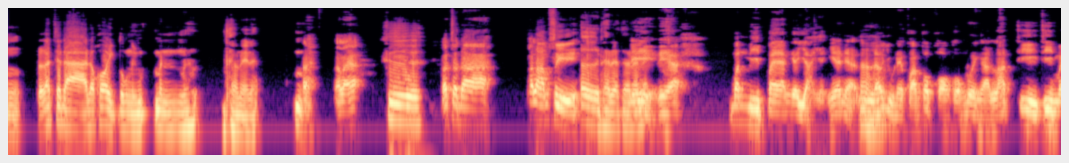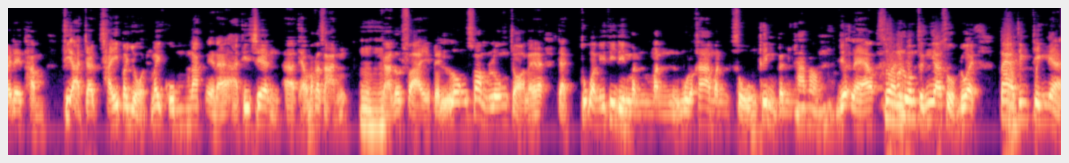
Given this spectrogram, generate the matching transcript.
รัชดาแล้วก็อีกตรงหนึ่งมันแถวไหนนะอะอะไรฮะคือรัชดาพระรามสี่เออแถวๆแถวนั้นแหนี่ละนี่ฮะมันมีแปลงใหญ่ๆอย่างเงี้ยเนี่ยอ่าแล้วอยู่ในความครอบครองของหน่วยงานรัฐที่ที่ไม่ได้ทำที่อาจจะใช้ประโยชน์ไม่คุ้มนักเนี่ยนะอาทิเช่นอ่าแถวมักกะสันอืมการรถไฟเป็นโรงซ่อมโรงจอดอะไรนะแต่ทุกวันนี้ที่ดินมันมันมูลค่ามันสูงขึ้นเป็นครับผมเยอะแล้วส่วนก็รวมถึงยาสูบด้วย แต่จริง ๆ เนี่ย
